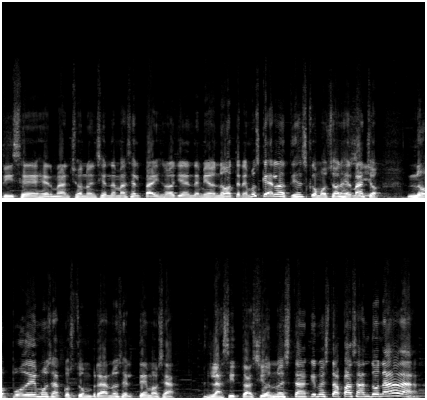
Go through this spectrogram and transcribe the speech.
dice Germancho, no encienda más el país, no lo llenen de miedo. No, tenemos que dar las noticias como son, Germancho. No podemos acostumbrarnos el tema, o sea, la situación no está que no está pasando nada.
